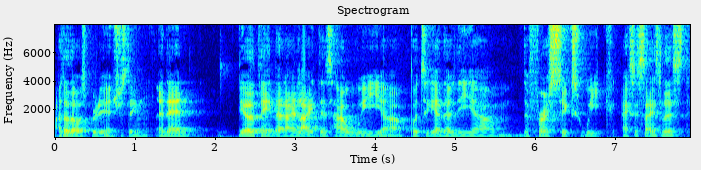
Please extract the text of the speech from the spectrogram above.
i thought that was pretty interesting. And then the other thing that i liked is how we uh, put together the um, the first six week exercise list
